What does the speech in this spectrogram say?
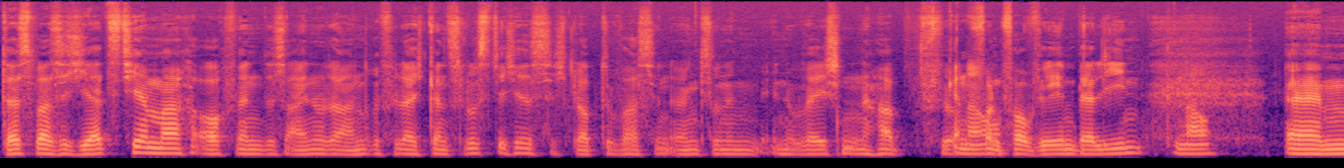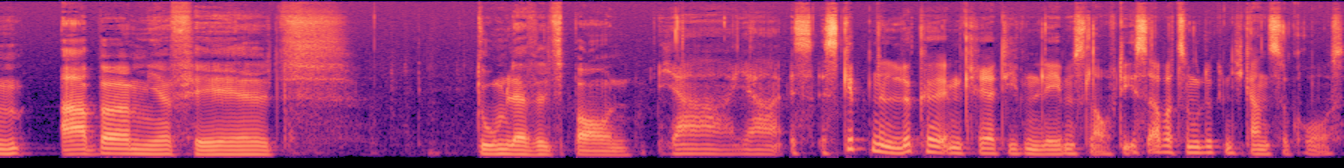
das, was ich jetzt hier mache, auch wenn das ein oder andere vielleicht ganz lustig ist, ich glaube, du warst in irgendeinem so Innovation Hub für, genau. von VW in Berlin. Genau. Ähm, aber mir fehlt Doom-Levels bauen. Ja, ja. Es, es gibt eine Lücke im kreativen Lebenslauf, die ist aber zum Glück nicht ganz so groß.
